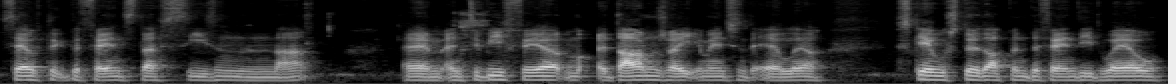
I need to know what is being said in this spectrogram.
Celtic defence this season than that. Um, and to be fair, Darren's right. You mentioned it earlier. Scale stood up and defended well.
